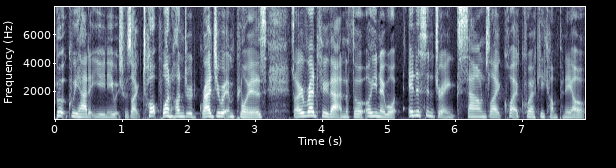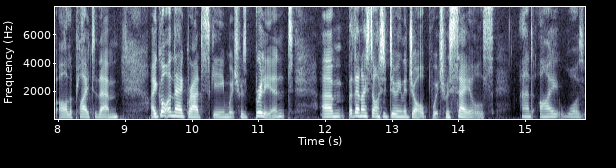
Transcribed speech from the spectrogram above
book we had at uni, which was like top 100 graduate employers. So I read through that and I thought, oh, you know what? Innocent Drinks sounds like quite a quirky company. I'll, I'll apply to them. I got on their grad scheme, which was brilliant. Um, but then I started doing the job, which was sales. And I was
